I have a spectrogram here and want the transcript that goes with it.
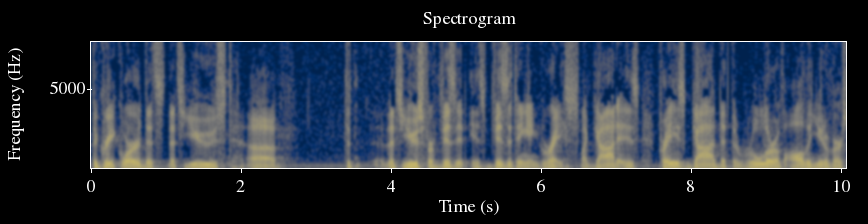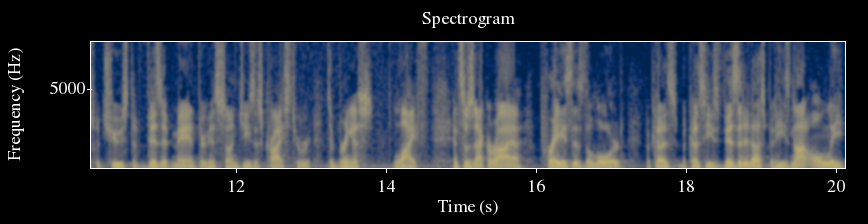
The Greek word that's that's used uh, to, that's used for visit is visiting in grace. Like God is, praise God that the ruler of all the universe would choose to visit man through his son Jesus Christ to, to bring us life. And so Zechariah praises the Lord because, because he's visited us, but he's not only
